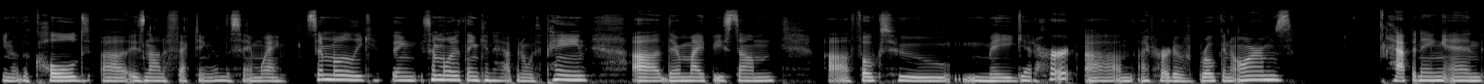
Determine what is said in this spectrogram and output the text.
you know the cold uh, is not affecting them the same way. Similarly, thing, similar thing can happen with pain. Uh, there might be some uh, folks who may get hurt. Um, I've heard of broken arms, happening and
